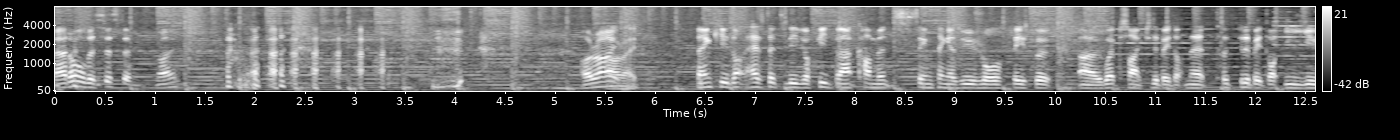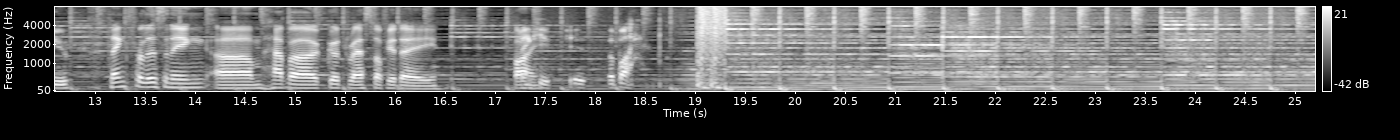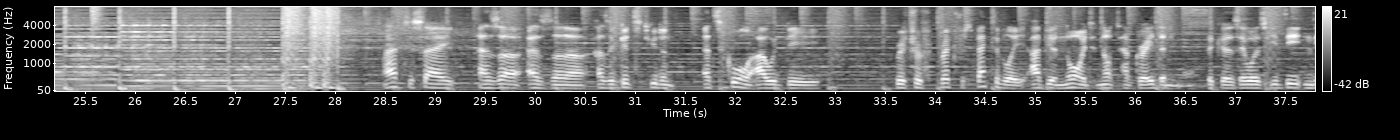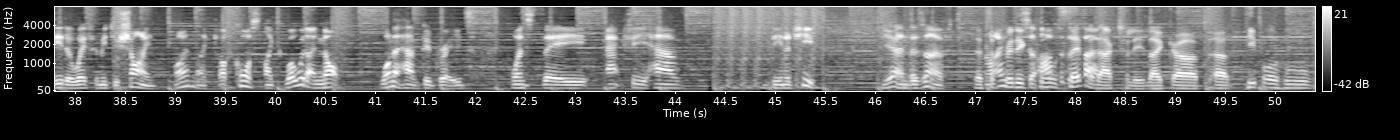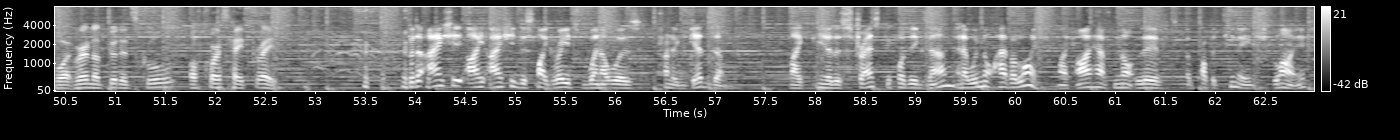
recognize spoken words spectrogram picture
at all. The system, right? all right. All right. Thank you. Don't hesitate to leave your feedback, comments. Same thing as usual. Facebook, uh, website, 2debate.net, 2debate.eu. Thanks for listening. Um, have a good rest of your day. Bye. Thank you. Cheers. Bye bye. I have to say, as a as a as a good student at school, I would be retro- retrospectively, I'd be annoyed not to have grades anymore because it was indeed, indeed a way for me to shine. Right? Like, of course, like, why would I not want to have good grades once they actually have been achieved Yeah, and that's, deserved? that's right? a pretty So cool statement, actually. Like uh, uh, people who were not good at school, of course, hate grades. but I actually, I actually dislike grades when I was trying to get them. Like, you know, the stress before the exam, and I would not have a life. Like, I have not lived a proper teenage life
